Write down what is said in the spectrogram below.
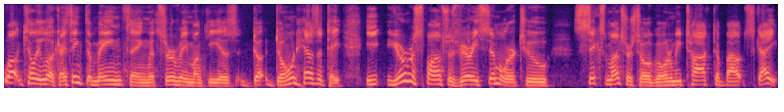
Well, Kelly, look, I think the main thing with SurveyMonkey is don't hesitate. Your response was very similar to six months or so ago when we talked about Skype,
